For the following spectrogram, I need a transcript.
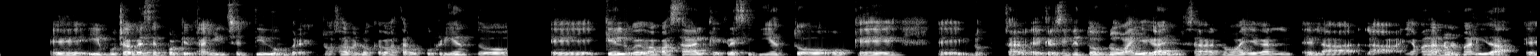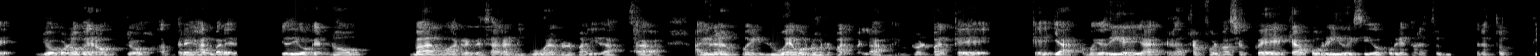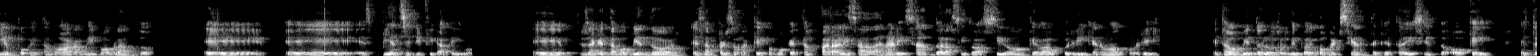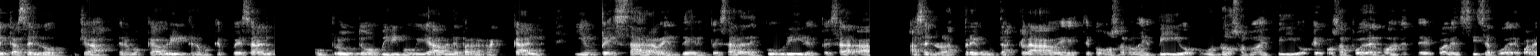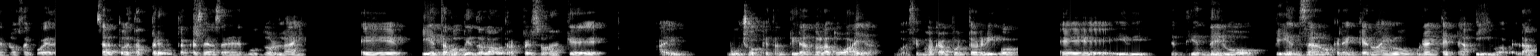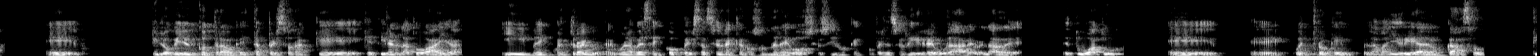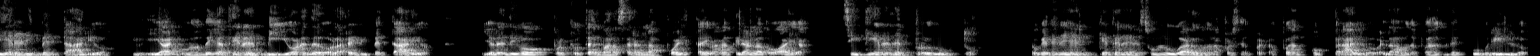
eh, y muchas veces porque hay incertidumbre, no saben lo que va a estar ocurriendo, eh, qué es lo que va a pasar, qué crecimiento o qué, eh, o sea, el crecimiento no va a llegar, o sea, no va a llegar la, la, llamada normalidad, que yo por lo menos, yo, Andrés Álvarez, yo digo que no vamos a regresar a ninguna normalidad, o sea, hay, una, un nuevo normal, ¿verdad? Hay un normal que, que ya, como yo dije, ya la transformación que, que ha ocurrido y sigue ocurriendo en estos, en estos tiempos que estamos ahora mismo hablando, eh, eh, es bien significativo. Eh, o sea que estamos viendo esas personas que como que están paralizadas analizando la situación, qué va a ocurrir, qué no va a ocurrir. Estamos viendo el otro tipo de comerciante que está diciendo, ok, esto hay que hacerlo ya, tenemos que abrir, tenemos que empezar un producto mínimo viable para arrancar y empezar a vender, empezar a descubrir, empezar a hacernos las preguntas clave, este, cómo son los envíos, cómo no son los envíos, qué cosas podemos vender, cuáles sí se puede, cuáles no se puede. O sea, todas estas preguntas que se hacen en el mundo online. Eh, y estamos viendo las otras personas que hay muchos que están tirando la toalla, como decimos acá en Puerto Rico, eh, y entienden o piensan o creen que no hay una alternativa, ¿verdad? Eh, y lo que yo he encontrado es que estas personas que, que tiran la toalla, y me encuentro algunas veces en conversaciones que no son de negocio, sino que en conversaciones irregulares, ¿verdad? De, de tú a tú, encuentro que la mayoría de los casos tienen inventario y, algunos de ellas tienen millones de dólares en inventario. yo les digo, ¿por qué ustedes van a cerrar las puertas y van a tirar la toalla? Si tienen el producto, lo que tienen que tener es un lugar donde las personas puedan comprarlo, ¿verdad? Donde puedan descubrirlo.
